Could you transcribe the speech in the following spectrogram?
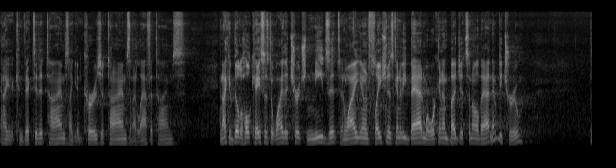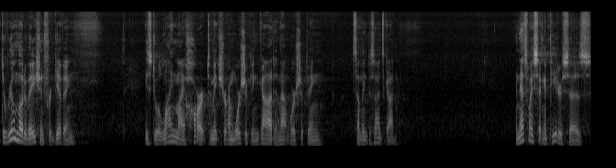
and I get convicted at times, I get encouraged at times, and I laugh at times. And I could build a whole case as to why the church needs it and why, you know, inflation is going to be bad and we're working on budgets and all that, and that would be true. But the real motivation for giving is to align my heart to make sure I'm worshiping God and not worshiping something besides God. And that's why 2 Peter says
